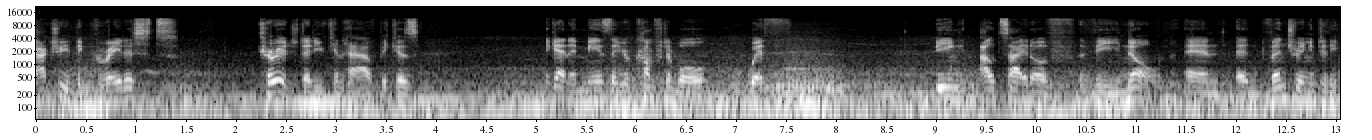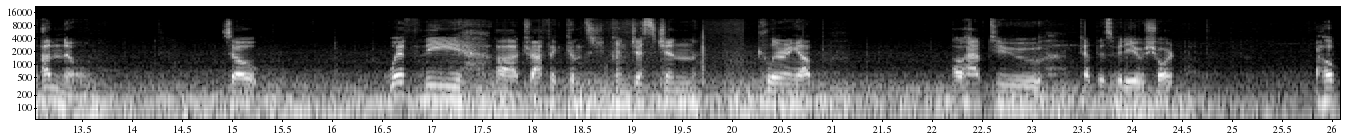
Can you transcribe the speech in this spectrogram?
actually the greatest courage that you can have because again it means that you're comfortable with being outside of the known and and venturing into the unknown so with the uh, traffic con congestion clearing up. I'll have to cut this video short. I hope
